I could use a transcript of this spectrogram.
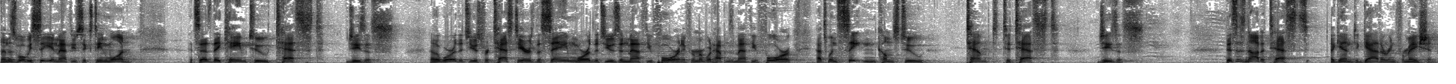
And this is what we see in Matthew 16 1. It says they came to test Jesus. Now, the word that's used for test here is the same word that's used in Matthew 4. And if you remember what happens in Matthew 4, that's when Satan comes to tempt, to test Jesus. This is not a test, again, to gather information.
